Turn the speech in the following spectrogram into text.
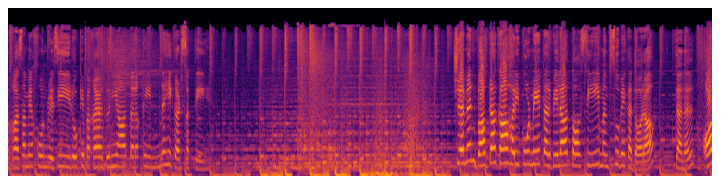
गजा में खून रेजी रोके बगैर दुनिया तरक्की नहीं कर सकती। चेयरमैन बाबडा का हरिपुर में तरबेला तोसी मंसूबे का दौरा। टनल और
